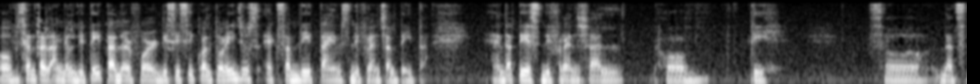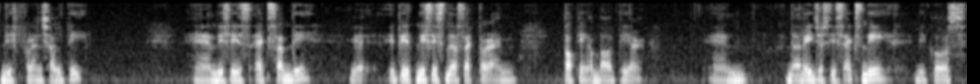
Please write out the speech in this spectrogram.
of central angle d theta. Therefore this is equal to radius x sub d times differential theta. And that is differential of t. So that's differential t. And this is x sub d. It is, this is the sector I'm talking about here and the radius is xd because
